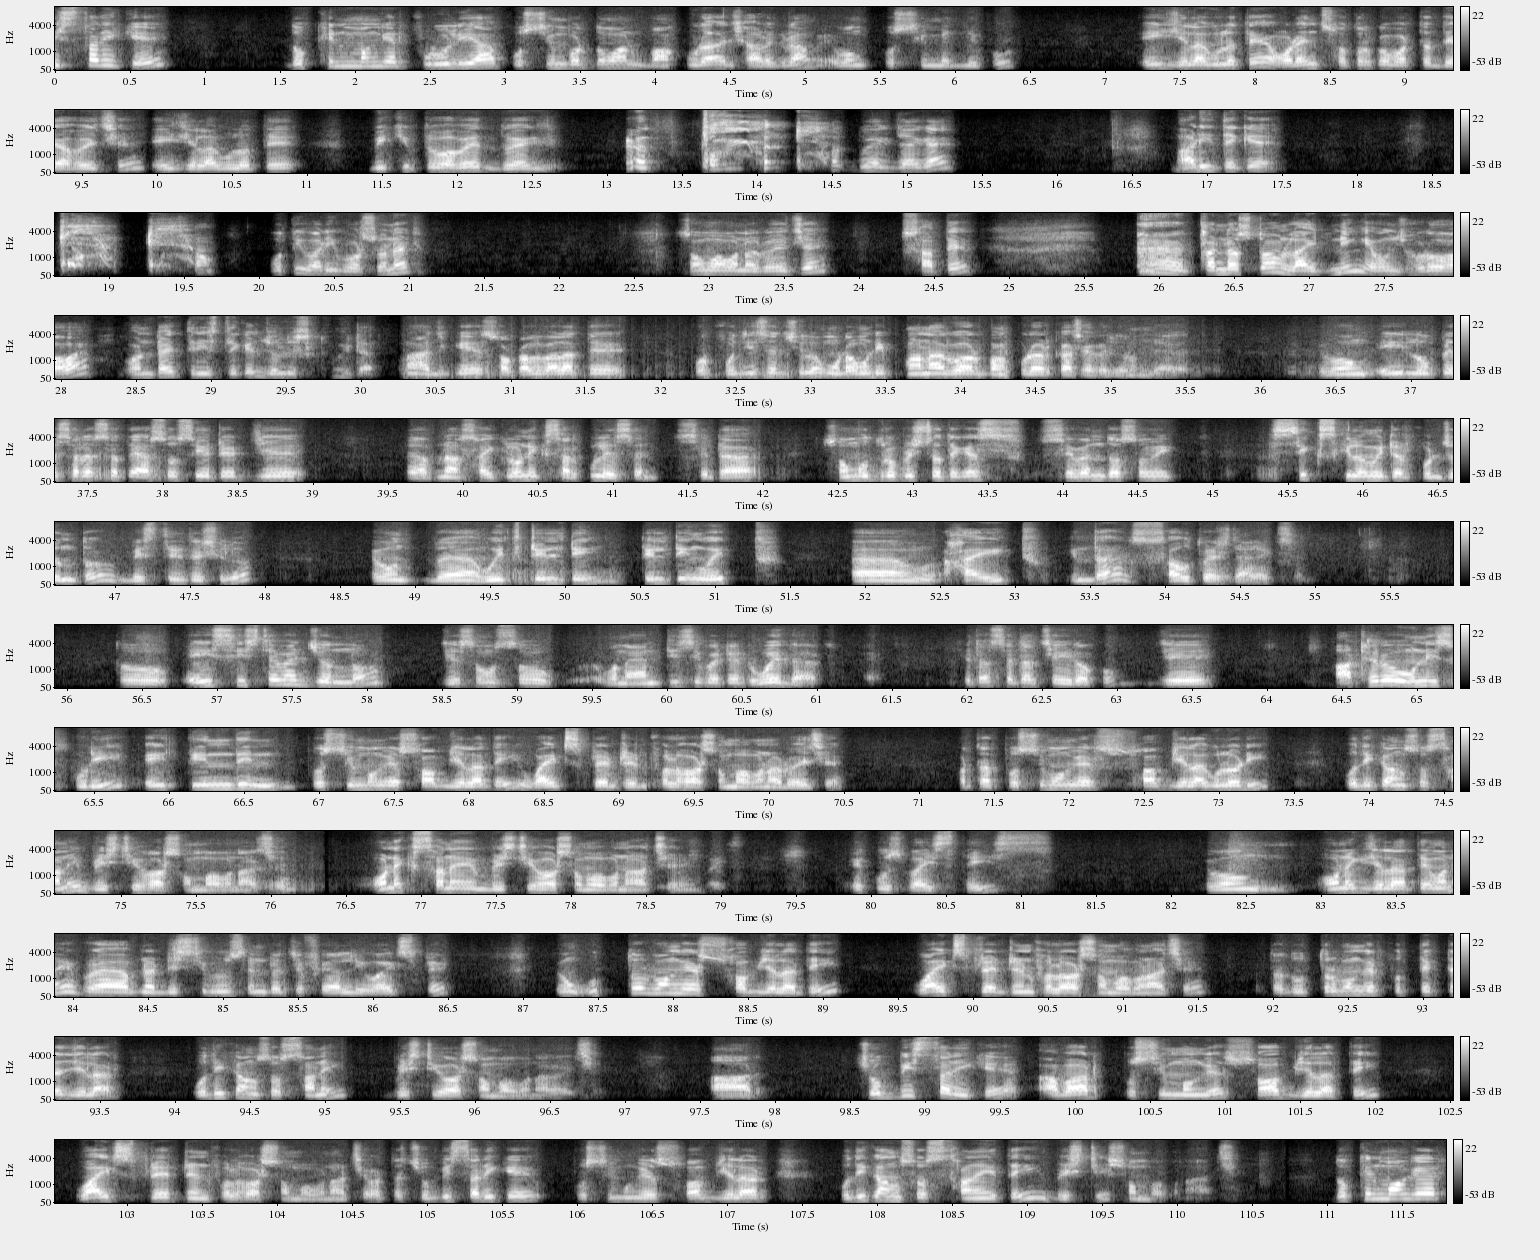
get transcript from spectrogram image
উনিশ তারিখে দক্ষিণবঙ্গের পুরুলিয়া, পশ্চিম বর্ধমান, বাঁকুড়া, ঝাড়গ্রাম এবং পশ্চিম মেদিনীপুর এই জেলাগুলোতে অরেঞ্জ সতর্কবার্তা দেওয়া হয়েছে। এই জেলাগুলোতে বিক্ষিপ্তভাবে দু এক দু এক জায়গায় ভারী থেকে অতি ভারী বর্ষণের সম্ভাবনা রয়েছে। সাথে থান্ডারস্টর্ম লাইটনিং এবং ঝোড়ো হাওয়া ঘন্টায় তিরিশ থেকে চল্লিশ কিলোমিটার। আজকে সকালবেলাতে ওর পজিশন ছিল মোটামুটি পানাগড়, বাঁকুড়ার কাছাকাছি ওরকম জায়গাতে। এবং এই লো প্রেশারের সাথে অ্যাসোসিয়েটেড যে আপনার সাইক্লোনিক সার্কুলেশন সেটা সমুদ্রপৃষ্ঠ থেকে সেভেন দশমিক সিক্স কিলোমিটার পর্যন্ত বিস্তৃত ছিল। এবং with tilting tilting with height in the south west direction তো এই সিস্টেমের জন্য যে সমস্ত মানে অ্যান্টিসিপেটেড ওয়েদার সেটা সেটা হচ্ছে এইরকম যে আঠেরো, উনিশ, কুড়ি, এই তিন দিন পশ্চিমবঙ্গের সব জেলাতেই হোয়াইট স্প্রেড রেনফল হওয়ার সম্ভাবনা রয়েছে। অর্থাৎ পশ্চিমবঙ্গের সব জেলাগুলোরই অধিকাংশ স্থানেই বৃষ্টি হওয়ার সম্ভাবনা আছে। অনেক স্থানে বৃষ্টি হওয়ার সম্ভাবনা আছে। একুশ, বাইশ, তেইশ। এবং অনেক জেলাতে মানে আপনার ডিস্ট্রিবিউশনটা হচ্ছে ফেয়ারলি হোয়াইট স্প্রেড এবং উত্তরবঙ্গের সব জেলাতেই হোয়াইট স্প্রেড রেনফল হওয়ার সম্ভাবনা আছে। অর্থাৎ উত্তরবঙ্গের প্রত্যেকটা জেলার অধিকাংশ স্থানেই বৃষ্টি হওয়ার সম্ভাবনা রয়েছে। আর চব্বিশ তারিখে আবার পশ্চিমবঙ্গের সব জেলাতেই হোয়াইট স্প্রেড রেনফল হওয়ার সম্ভাবনা আছে। অর্থাৎ চব্বিশ তারিখে পশ্চিমবঙ্গের সব জেলার অধিকাংশ স্থানেতেই বৃষ্টির সম্ভাবনা আছে। দক্ষিণবঙ্গের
